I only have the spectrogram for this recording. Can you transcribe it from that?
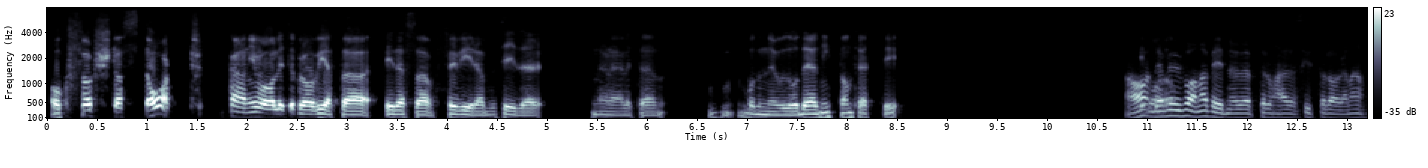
Och första start kan ju vara lite bra att veta i dessa förvirrande tider när det är lite både nu och då. Det är 19.30. Ja, det är vi vana vid nu efter de här sista dagarna.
